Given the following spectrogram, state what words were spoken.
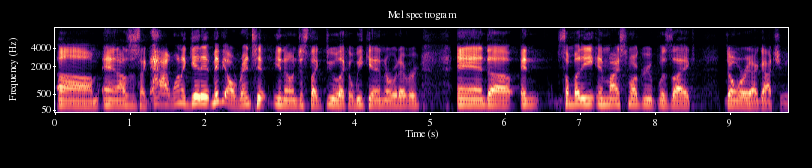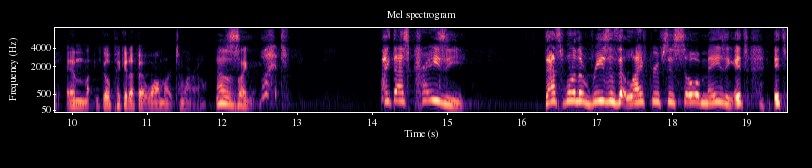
Um, and I was just like, ah, I want to get it. Maybe I'll rent it, you know, and just like do like a weekend or whatever. And uh, and somebody in my small group was like, don't worry, I got you, and go pick it up at Walmart tomorrow. And I was like, what? Like, that's crazy. That's one of the reasons that life groups is so amazing. It's, it's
